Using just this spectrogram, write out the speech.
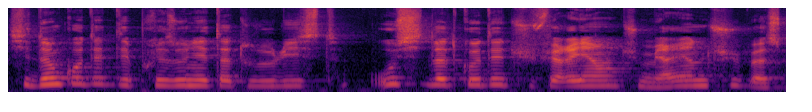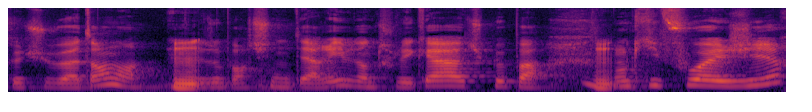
si d'un côté tu es prisonnier de ta to-do list, ou si de l'autre côté tu fais rien, tu mets rien dessus parce que tu veux attendre, mm. les opportunités arrivent, dans tous les cas, tu peux pas. Mm. Donc il faut agir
